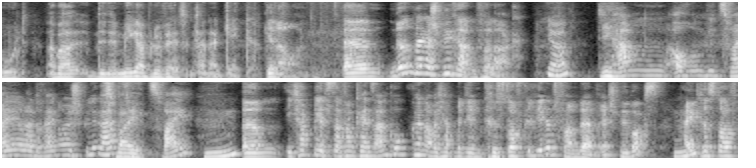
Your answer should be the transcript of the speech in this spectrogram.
Gut. Aber der, Mega Bleu wäre jetzt ein kleiner Gag. Genau. Ähm, Nürnberger Spielkartenverlag. Ja. Die haben auch irgendwie zwei oder drei neue Spiele gehabt. Zwei. Zwei. Ähm, ich habe mir jetzt davon keins angucken können, aber ich habe mit dem Christoph geredet von der Brettspielbox. Hi Christoph.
